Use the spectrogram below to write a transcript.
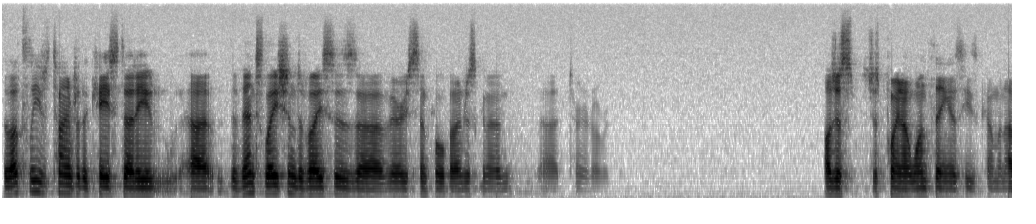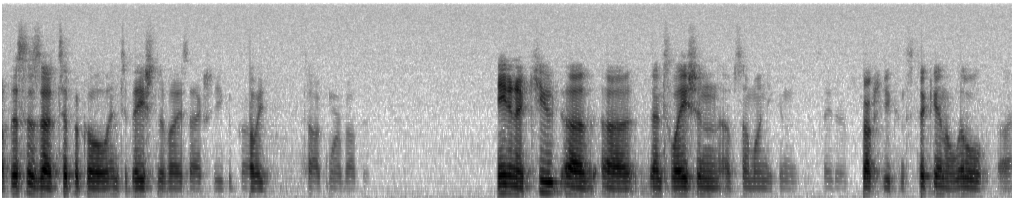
So let's leave time for the case study. Uh, the ventilation devices, uh, very simple, but I'm just gonna, uh, turn it over. I'll just, just point out one thing as he's coming up. This is a typical intubation device, actually. You could probably talk more about this. Need an acute uh, uh, ventilation of someone, you can say they're obstructed, you can stick in a little uh,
